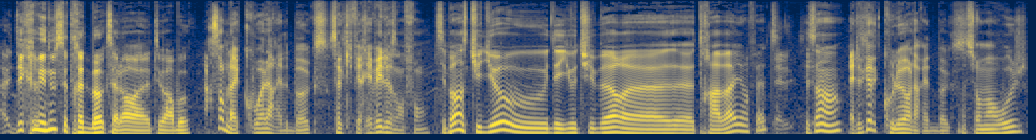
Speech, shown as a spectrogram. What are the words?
Ah, Décrivez-nous cette Redbox alors, euh, Théo Arbo. Elle ressemble à quoi la Redbox? Celle qui fait rêver les enfants? C'est pas un studio où des youtubeurs euh, travaillent en fait? C'est ça, hein? Elle est de quelle couleur la Redbox? Ah, Sûrement rouge.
